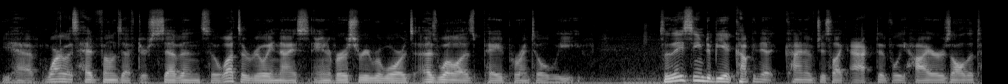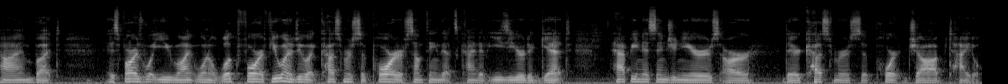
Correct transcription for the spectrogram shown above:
You have wireless headphones after seven, so lots of really nice anniversary rewards as well as paid parental leave. So they seem to be a company that kind of just like actively hires all the time. But as far as what you might want to look for, if you want to do like customer support or something that's kind of easier to get, happiness engineers are their customer support job title.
